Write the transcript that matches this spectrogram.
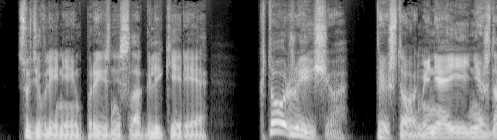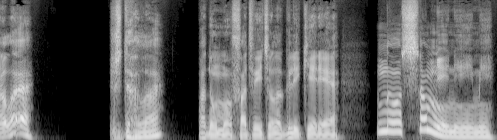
— с удивлением произнесла Гликерия. «Кто же еще? Ты что, меня и не ждала?» «Ждала?» — подумав, ответила Гликерия, но с сомнениями.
